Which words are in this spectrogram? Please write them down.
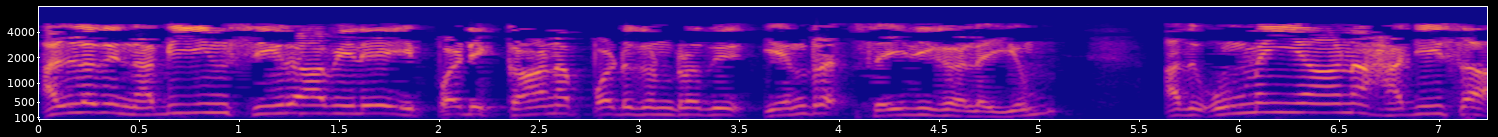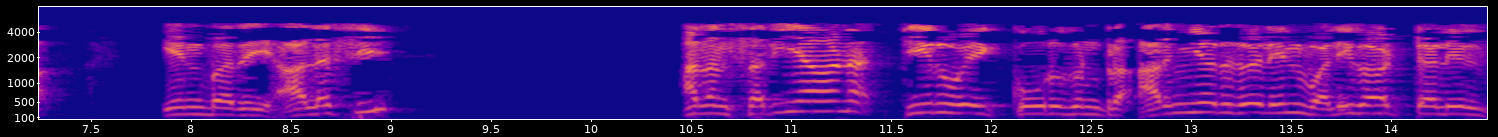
அல்லது நபியின் சீராவிலே இப்படி காணப்படுகின்றது என்ற செய்திகளையும் அது உண்மையான ஹதீசா என்பதை அலசி அதன் சரியான தீர்வை கூறுகின்ற அறிஞர்களின் வழிகாட்டலில்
